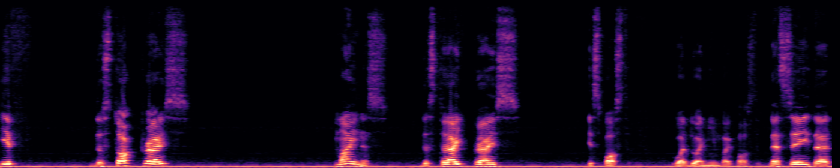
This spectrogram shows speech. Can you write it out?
if the stock price minus the strike price is positive. What do I mean by positive? Let's say that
